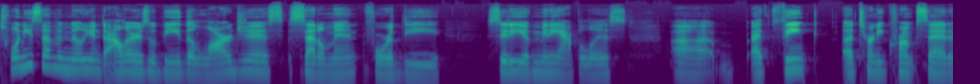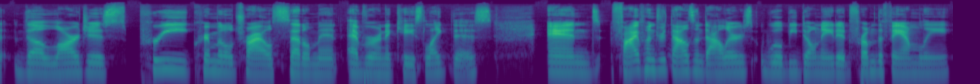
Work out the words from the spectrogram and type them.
$27 million will be the largest settlement for the city of Minneapolis. Uh, I think Attorney Crump said the largest pre criminal trial settlement ever in a case like this. And $500,000 will be donated from the family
